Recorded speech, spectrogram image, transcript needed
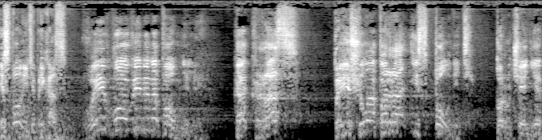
Исполните приказ. Вы вовремя напомнили. Как раз пришла пора исполнить поручение.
